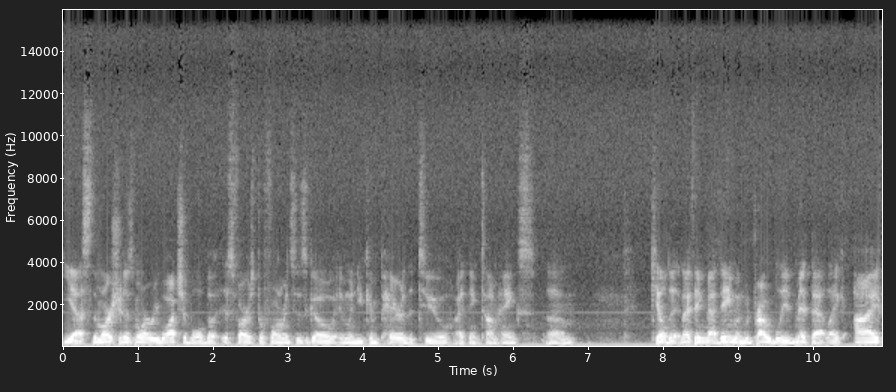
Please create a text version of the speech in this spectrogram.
yes, The Martian is more rewatchable, but as far as performances go, and when you compare the two, I think Tom Hanks um, killed it, and I think Matt Damon would probably admit that. Like I,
